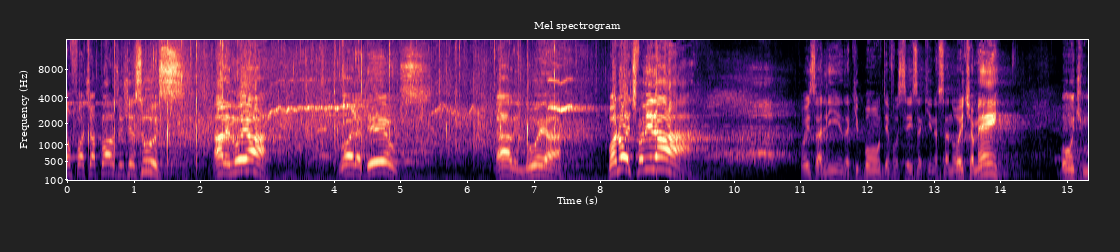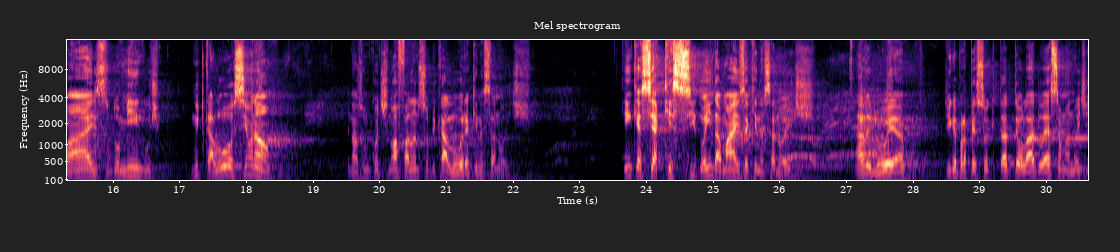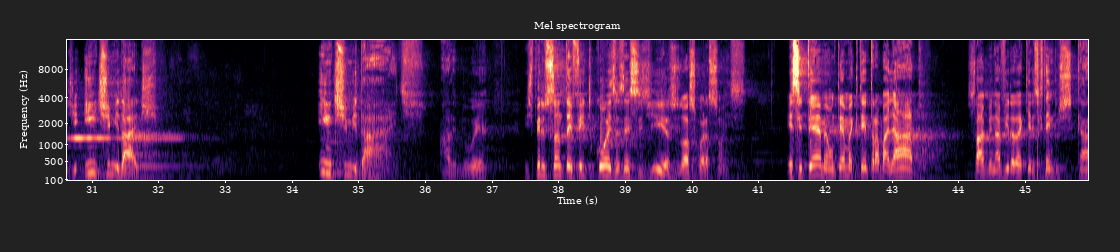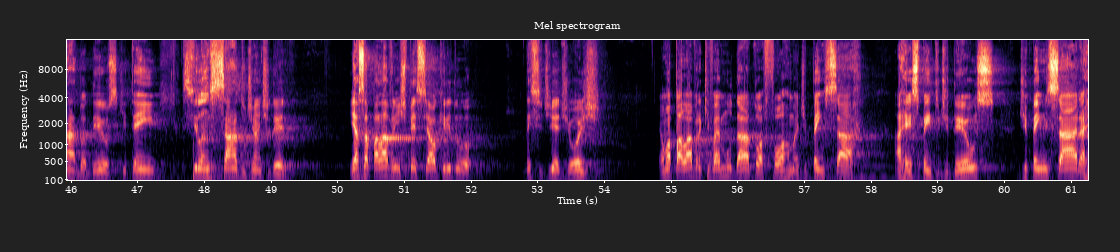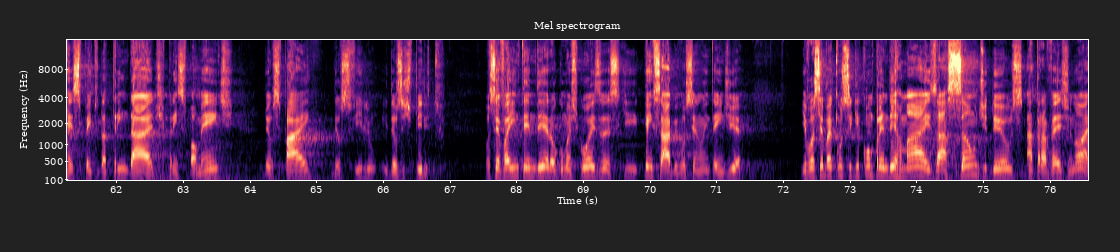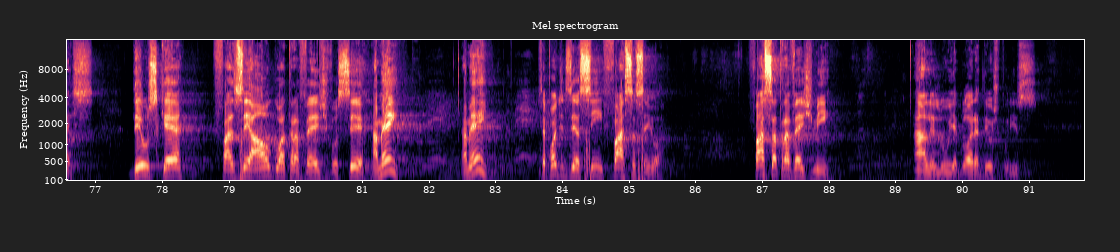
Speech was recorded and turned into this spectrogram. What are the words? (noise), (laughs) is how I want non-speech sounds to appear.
Dê um forte aplauso, Jesus. Aleluia. Glória a Deus. Aleluia. Boa noite, família. Coisa linda, que bom ter vocês aqui nessa noite, amém? Bom demais, um domingo, muito calor, sim ou não? E nós vamos continuar falando sobre calor aqui nessa noite. Quem quer ser aquecido ainda mais aqui nessa noite? Aleluia. Diga para a pessoa que está do teu lado, essa é uma noite de intimidade. Intimidade. Aleluia. O Espírito Santo tem feito coisas nesses dias nos nossos corações. Esse tema é um tema que tem trabalhado, sabe, na vida daqueles que têm buscado a Deus, que têm se lançado diante dele. E essa palavra em especial, querido, desse dia de hoje, é uma palavra que vai mudar a tua forma de pensar a respeito de Deus, de pensar a respeito da Trindade, principalmente, Deus Pai, Deus Filho e Deus Espírito. Você vai entender algumas coisas que, quem sabe, você não entendia. E você vai conseguir compreender mais a ação de Deus através de nós. Deus quer fazer algo através de você. Amém? Amém? Amém? Você pode dizer assim: faça, Senhor. Faça através de mim. Aleluia, glória a Deus por isso.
